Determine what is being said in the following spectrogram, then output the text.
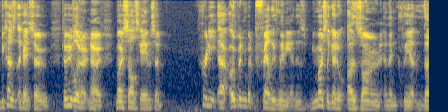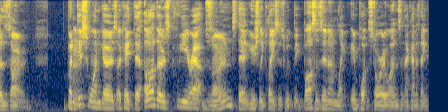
because okay, so for people who don't know, most Souls games are pretty uh, open but fairly linear. There's you mostly go to a zone and then clear the zone. But this one goes okay. There are those clear out zones. They're usually places with big bosses in them, like important story ones and that kind of thing.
